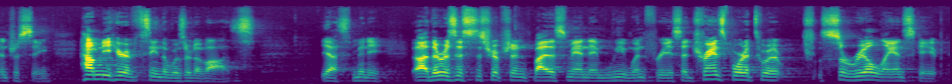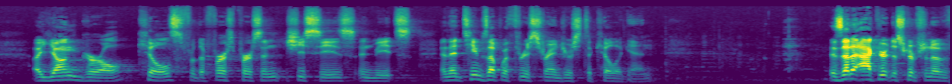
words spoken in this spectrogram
interesting. How many here have seen The Wizard of Oz? Yes, many. Uh, there was this description by this man named Lee Winfrey. He said, transported to a surreal landscape, a young girl kills for the first person she sees and meets, and then teams up with three strangers to kill again. Is that an accurate description of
